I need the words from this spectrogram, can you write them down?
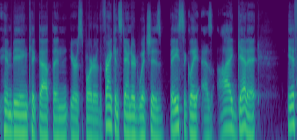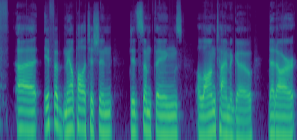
him being kicked out, then you're a supporter of the Franken standard, which is basically, as I get it, if uh, if a male politician did some things a long time ago that are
